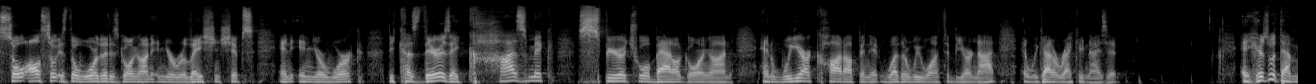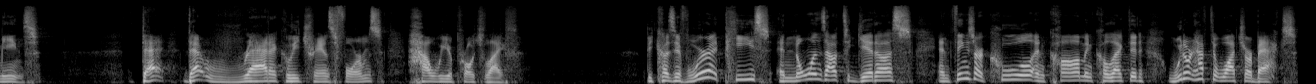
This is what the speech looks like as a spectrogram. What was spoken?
so also is the war that is going on in your relationships and in your work because there is a cosmic spiritual battle going on and we are caught up in it whether we want to be or not and we got to recognize it. And here's what that means. That, that radically transforms how we approach life. Because if we're at peace and no one's out to get us and things are cool and calm and collected we don't have to watch our backs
